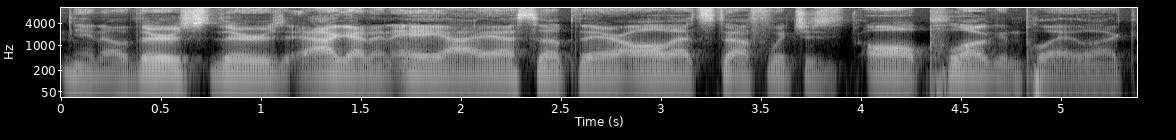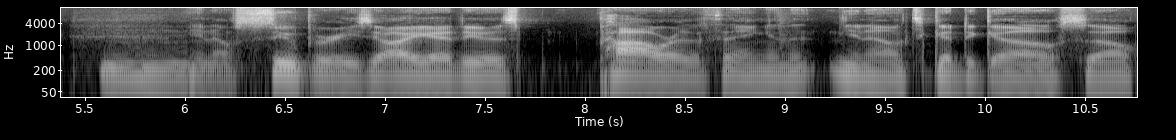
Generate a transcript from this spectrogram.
you know, there's, there's, I got an AIS up there, all that stuff, which is all plug and play, like, you know, super easy. All you got to do is power the thing and, you know, it's good to go. So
